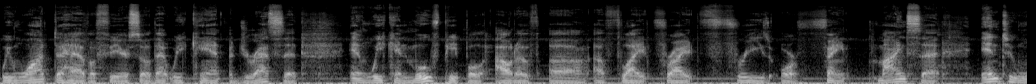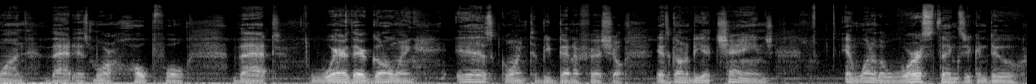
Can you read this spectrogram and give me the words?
We want to have a fear so that we can't address it and we can move people out of uh, a flight, fright, freeze, or faint mindset into one that is more hopeful that where they're going is going to be beneficial. It's going to be a change and one of the worst things you can do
